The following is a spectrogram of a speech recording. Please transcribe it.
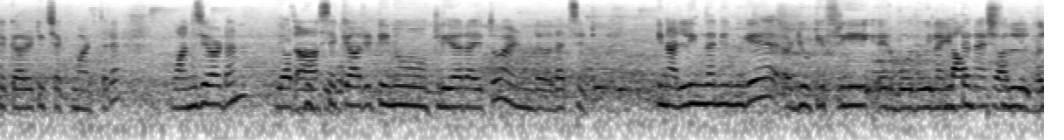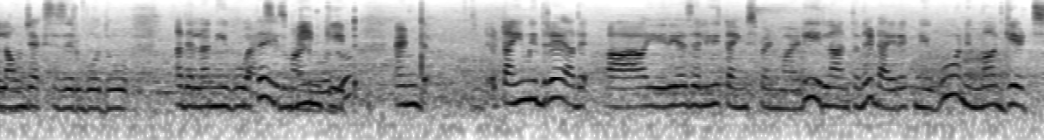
ಸೆಕ್ಯೂರಿಟಿ ಚೆಕ್ ಮಾಡ್ತಾರೆ. ಒನ್ಸ್ ಯು ಆರ್ ಡನ್ ಸೆಕ್ಯೂರಿಟಿನೂ ಕ್ಲಿಯರ್ ಆಯಿತು ಆ್ಯಂಡ್ ದಟ್ಸ್ ಇಟ್ ಇನ್ನು ಅಲ್ಲಿಂದ ನಿಮಗೆ ಡ್ಯೂಟಿ ಫ್ರೀ ಇರ್ಬೋದು ಇಲ್ಲ ಇಂಟರ್ನ್ಯಾಷನಲ್. ಲೌಂಜ್ ಆಕ್ಸಸ್ ಇರ್ಬೋದು ಅದೆಲ್ಲ ನೀವು ಇದು main ಆ್ಯಂಡ್ ಟೈಮ್ ಇದ್ದರೆ ಅದೇ ಆ ಏರಿಯಾಸಲ್ಲಿ ಟೈಮ್ ಸ್ಪೆಂಡ್ ಮಾಡಿ ಇಲ್ಲ ಅಂತಂದರೆ ಡೈರೆಕ್ಟ್ ನೀವು ನಿಮ್ಮ ಗೇಟ್ಸ್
